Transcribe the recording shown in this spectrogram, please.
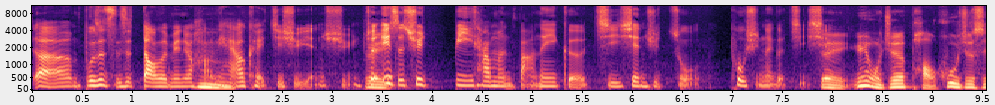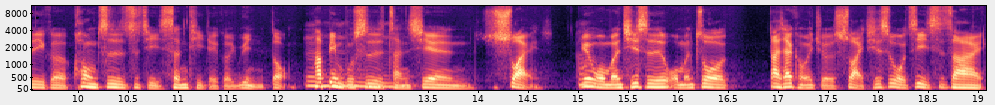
呃，不是只是到那边就好，嗯、你还要可以继续延续，就一直去。逼他们把那个极限去做，push 那个极限。对，因为我觉得跑酷就是一个控制自己身体的一个运动，嗯、它并不是展现帅。嗯、因为我们其实我们做，大家可能会觉得帅，其实我自己是在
